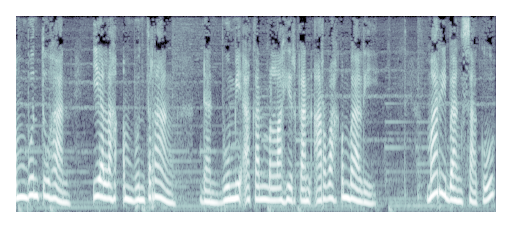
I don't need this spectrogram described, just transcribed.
embun Tuhan ialah embun terang, dan bumi akan melahirkan arwah kembali. Mari bangsaku,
